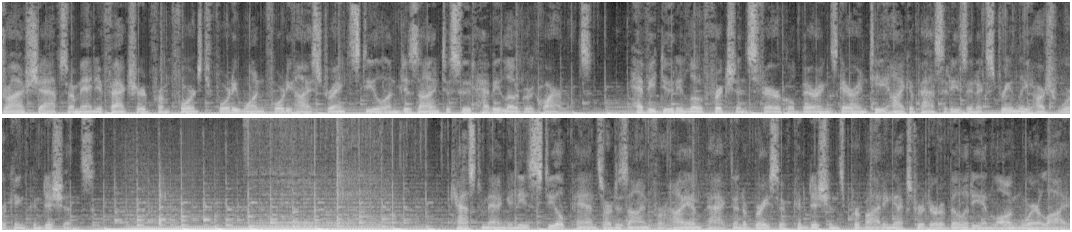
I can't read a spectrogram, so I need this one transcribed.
Drive shafts are manufactured from forged 4140 high-strength steel and designed to suit heavy load requirements. Heavy-duty low-friction spherical bearings guarantee high capacities in extremely harsh working conditions. Cast manganese steel pans are designed for high impact and abrasive conditions providing extra durability and long wear life.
